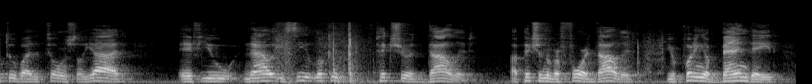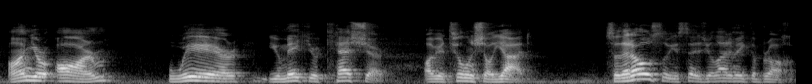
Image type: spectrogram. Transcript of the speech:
too by the tefillin shal yad. If you now you see, look at picture Dalid, uh, picture number four Dalid. You're putting a band-aid on your arm where you make your kesher of your tefillin shal yad. So that also he says you're allowed to make the bracha.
